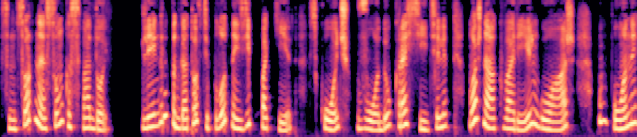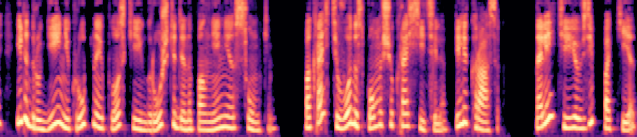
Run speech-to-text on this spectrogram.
Сенсорная сумка с водой. Для игры подготовьте плотный зип-пакет, скотч, воду, красители, можно акварель, гуашь, помпоны или другие некрупные плоские игрушки для наполнения сумки. Покрасьте воду с помощью красителя или красок. Налейте ее в зип-пакет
